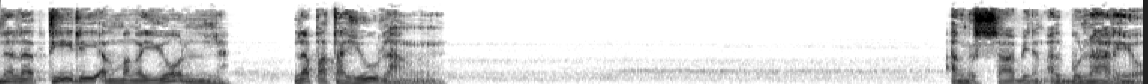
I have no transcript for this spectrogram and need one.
Nanatili ang mga yon na patayo lang. Ang sabi ng albularyo,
